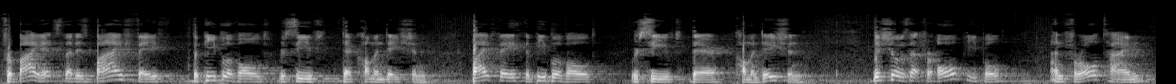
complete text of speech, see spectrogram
For by it, that is, by faith, the people of old received their commendation. By faith, the people of old received their commendation. This shows that for all people and for all time,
